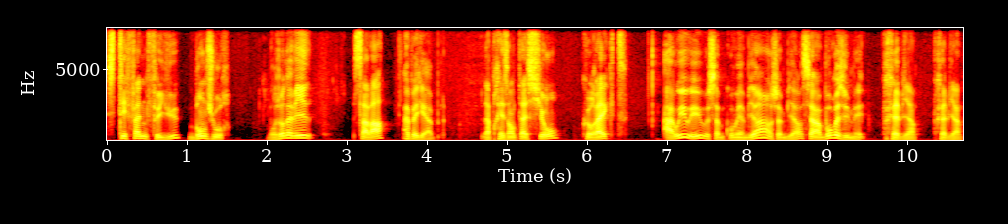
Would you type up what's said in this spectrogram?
Stéphane Feuillu, bonjour. Bonjour David. Ça va? Impeccable. La présentation, correcte Ah oui, oui, ça me convient bien, j'aime bien. C'est un bon résumé. Très bien, très bien.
